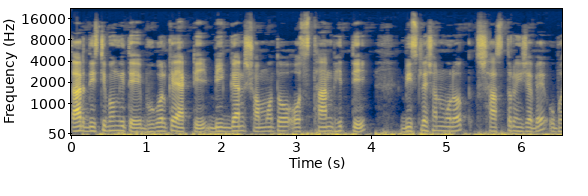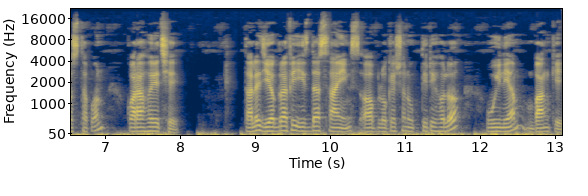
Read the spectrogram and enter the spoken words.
তার দৃষ্টিভঙ্গিতে ভূগোলকে একটি বিজ্ঞানসম্মত ও স্থানভিত্তিক বিশ্লেষণমূলক শাস্ত্র হিসেবে উপস্থাপন করা হয়েছে। তাহলে geography is the science of location উক্তিটি হল উইলিয়াম বাঙ্কে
